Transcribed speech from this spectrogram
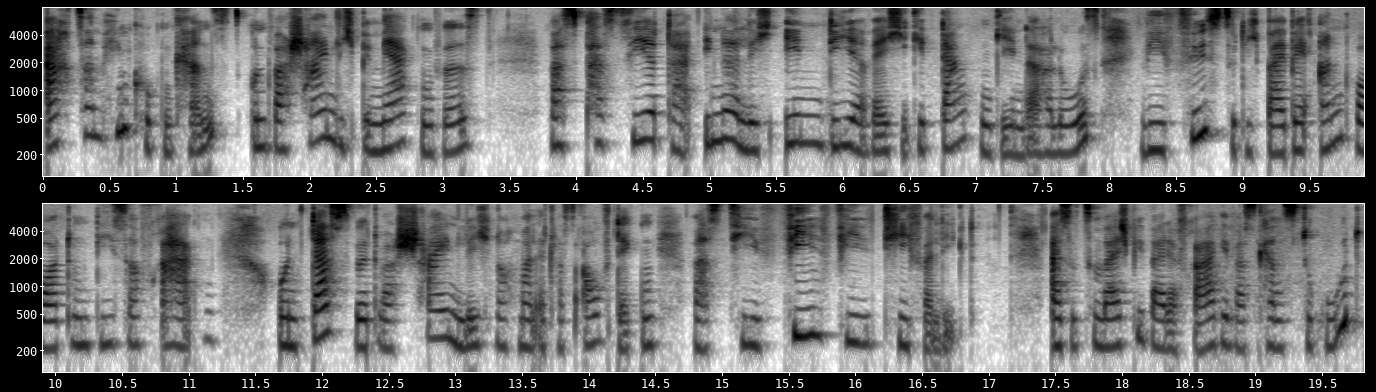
achtsam hingucken kannst und wahrscheinlich bemerken wirst, was passiert da innerlich in dir? Welche Gedanken gehen da los? Wie fühlst du dich bei Beantwortung dieser Fragen? Und das wird wahrscheinlich nochmal etwas aufdecken, was tief, viel, viel tiefer liegt. Also zum Beispiel bei der Frage, was kannst du gut?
